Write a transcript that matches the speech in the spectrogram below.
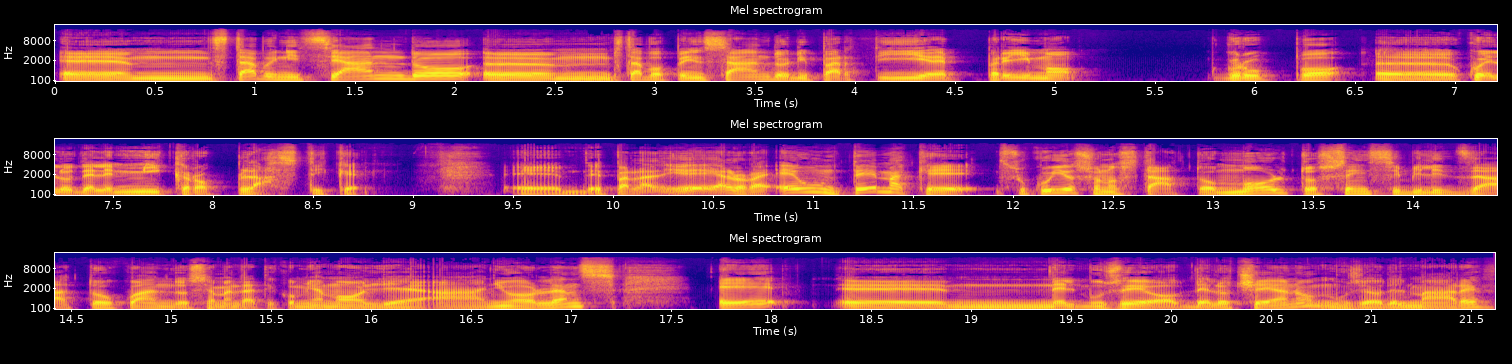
ehm, stavo iniziando, ehm, stavo pensando di partire, primo gruppo, eh, quello delle microplastiche. E, e, parlare, e, allora è un tema che, su cui io sono stato molto sensibilizzato quando siamo andati con mia moglie a New Orleans e eh, nel museo dell'oceano, museo del mare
